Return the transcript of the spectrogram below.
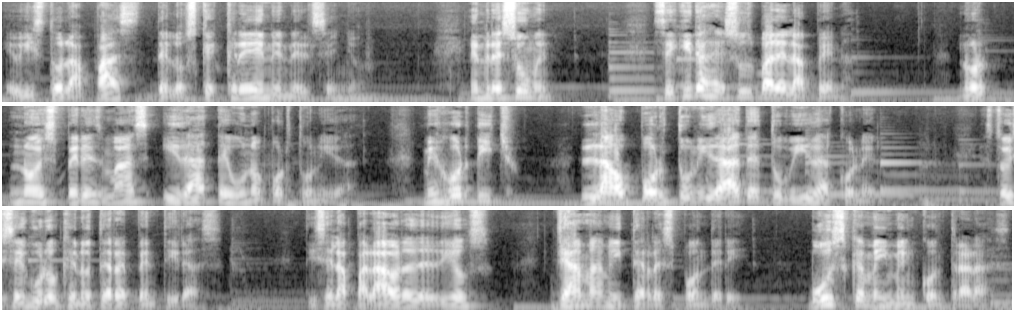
He visto la paz de los que creen en el Señor. En resumen, seguir a Jesús vale la pena. No, no esperes más y date una oportunidad. Mejor dicho, la oportunidad de tu vida con Él. Estoy seguro que no te arrepentirás. Dice la palabra de Dios, llámame y te responderé. Búscame y me encontrarás.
